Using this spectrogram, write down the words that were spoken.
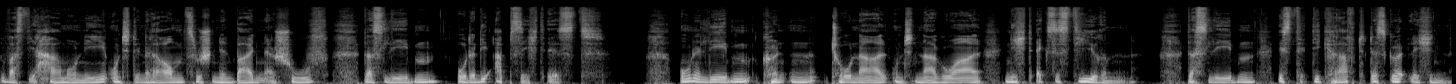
was die Harmonie und den Raum zwischen den beiden erschuf, das Leben oder die Absicht ist. Ohne Leben könnten Tonal und Nagual nicht existieren. Das Leben ist die Kraft des Göttlichen,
